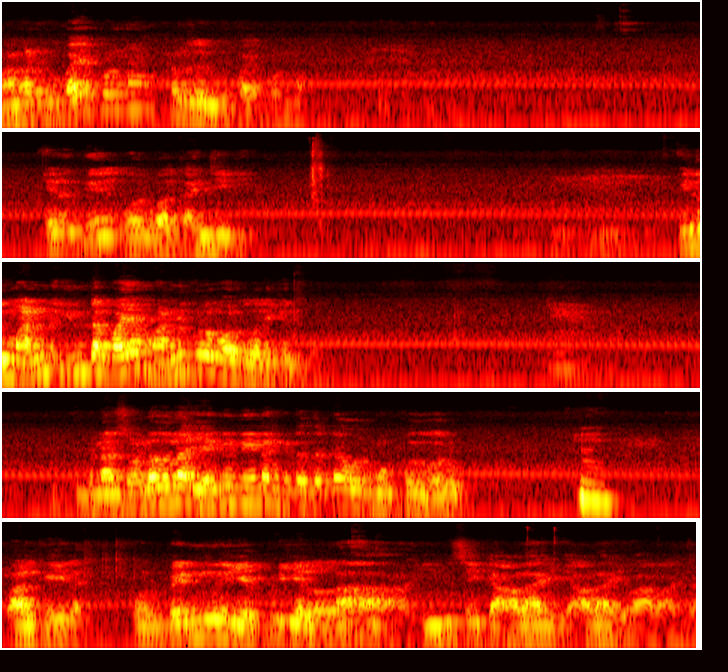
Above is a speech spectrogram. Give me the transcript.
மகனுக்கு பயப்படணும் புருஷனுக்கு பயப்படணும். எதுக்கு? ஒரு ரூபா கஞ்சிக்கு. இது மண் இந்த பயம் மண்ணுக்குள்ள போறது வரைக்கும் இருக்கும். இப்போ நான் சொன்னதெல்லாம் எண்ணினீங்கன்னா கிட்டத்தட்ட ஒரு முப்பது வரும். வாழ்க்கையில். ஒரு பெண் எப்படியெல்லாம் இம்சைக்கு ஆளாகி ஆளாகி வராங்க?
